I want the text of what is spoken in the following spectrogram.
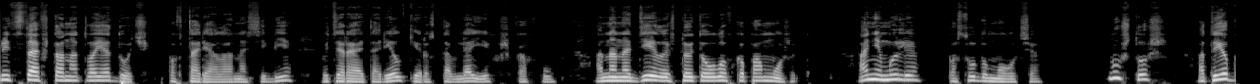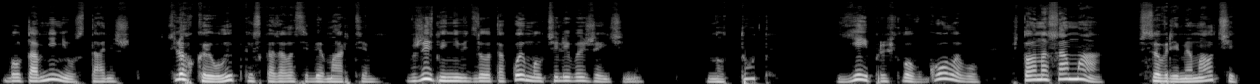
Представь, что она твоя дочь, повторяла она себе, вытирая тарелки и расставляя их в шкафу. Она надеялась, что эта уловка поможет. Они мыли посуду молча. Ну что ж, от ее болтовни не устанешь, с легкой улыбкой сказала себе Марти. В жизни не видела такой молчаливой женщины. Но тут ей пришло в голову, что она сама все время молчит.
